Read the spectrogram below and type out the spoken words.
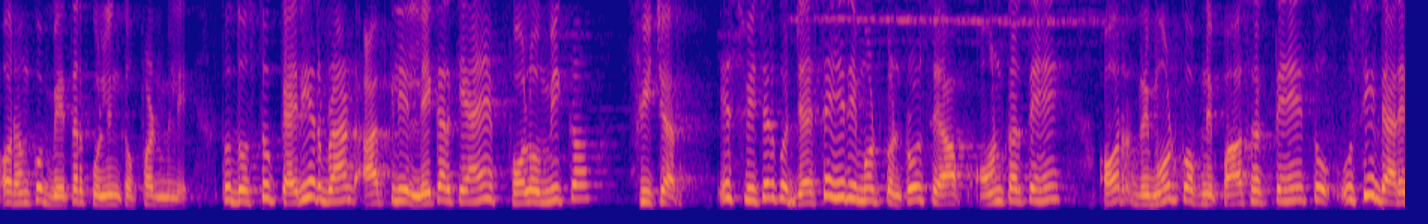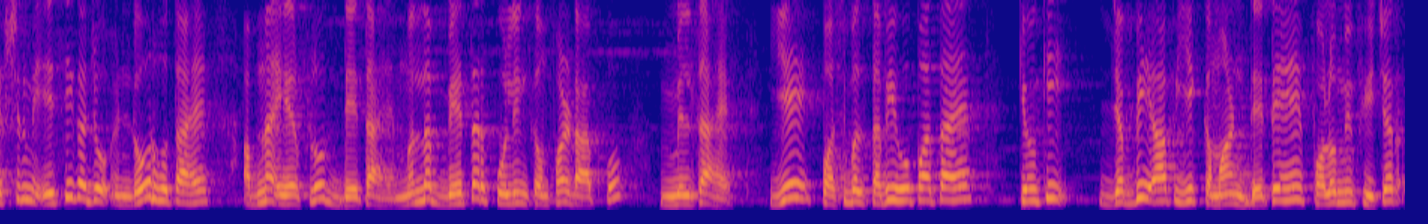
और हमको बेहतर कूलिंग कंफर्ट मिले। तो दोस्तों कैरियर ब्रांड आपके लिए लेकर के आए फॉलो मी का फीचर इस फीचर को जैसे ही रिमोट कंट्रोल से आप ऑन करते हैं और रिमोट को अपने पास रखते हैं तो उसी डायरेक्शन में एसी का जो इंडोर होता है, अपना एयर फ्लो देता है। मतलब बेहतर कूलिंग कंफर्ट आपको मिलता है। ये पॉसिबल तभी हो पाता है, क्योंकि जब भी आप ये कमांड देते हैं फॉलो मी फीचर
